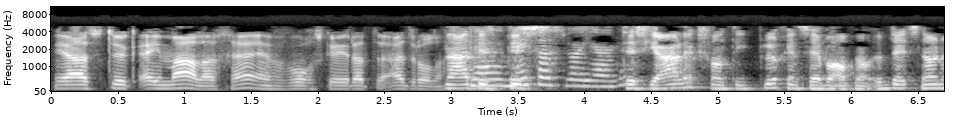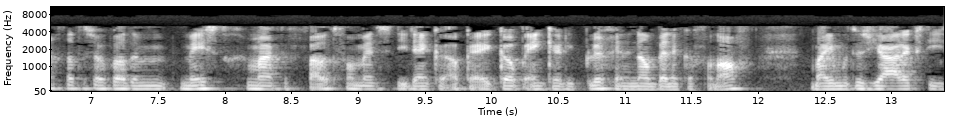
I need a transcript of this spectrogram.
ja het is natuurlijk eenmalig hè, en vervolgens kun je dat uitrollen. Nou, het is, het is, het wel jaarlijks. Het is jaarlijks, want die plugins hebben altijd wel updates nodig. Dat is ook wel de meest gemaakte fout van mensen die denken, oké, ik koop één keer die plugin en dan ben ik er vanaf. Maar je moet dus jaarlijks die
